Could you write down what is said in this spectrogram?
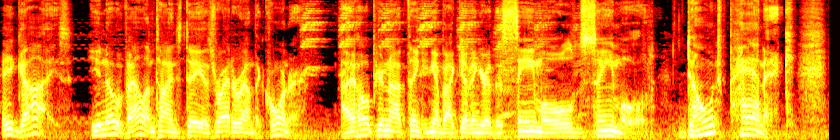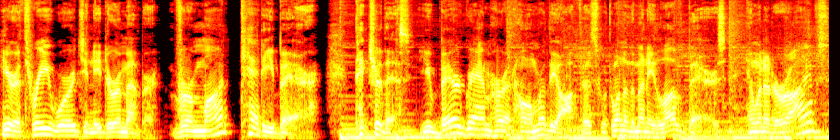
Hey guys, you know Valentine's Day is right around the corner. I hope you're not thinking about giving her the same old, same old. Don't panic. Here are three words you need to remember. Vermont teddy bear. Picture this. You bear gram her at home or the office with one of the many love bears, and when it arrives,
